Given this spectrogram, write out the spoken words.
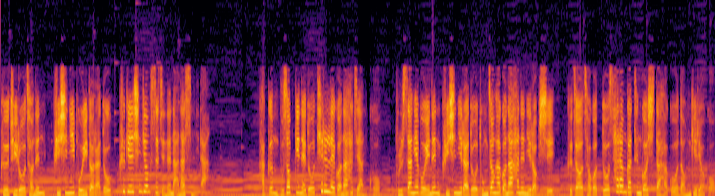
그 뒤로 저는 귀신이 보이더라도 크게 신경 쓰지는 않았습니다. 가끔 무섭긴 해도 티를 내거나 하지 않고 불쌍해 보이는 귀신이라도 동정하거나 하는 일 없이 그저 저것도 사람 같은 것이다 하고 넘기려고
